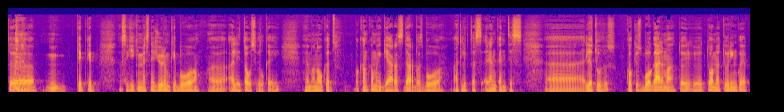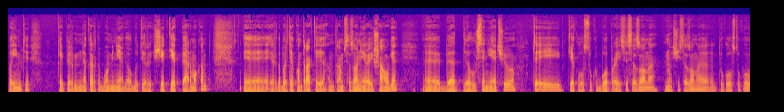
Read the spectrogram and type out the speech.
taip kaip, sakykime, mes nežiūrim, kaip buvo Alitaus vilkai. E, manau, kad pakankamai geras darbas buvo atliktas renkantis lietuvius, kokius buvo galima to, tuo metu rinkoje paimti, kaip ir nekarta buvo minėję, galbūt ir šiek tiek permokant. E, ir dabar tie kontraktai antram sezonui yra išaugę, e, bet dėl užsieniečių Tai tiek klaustukų buvo praėjusią sezoną, nu šį sezoną tų klaustukų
